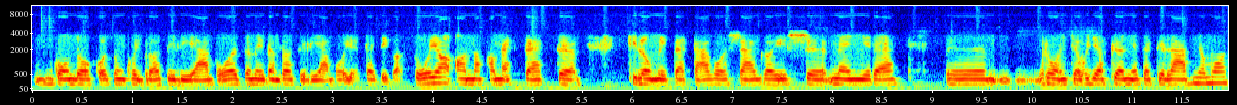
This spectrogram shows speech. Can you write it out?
gondolkozunk, hogy Brazíliából, zömében Brazíliából jött eddig a szója, annak a megtett kilométer távolsága is mennyire rontja ugye a környezeti lábnyomot.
